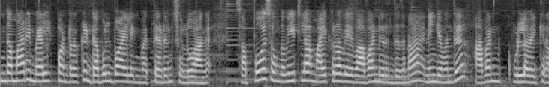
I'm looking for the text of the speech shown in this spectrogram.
இந்த மாதிரி மெல்ட் பண்ணுறதுக்கு டபுள் பாயிலிங் மெத்தடுன்னு சொல்லுவாங்க. சப்போஸ் உங்கள் வீட்டில் மைக்ரோவேவ் அவன் இருந்ததுன்னா நீங்கள் வந்து அவனுக்குள்ளே வைக்கிற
